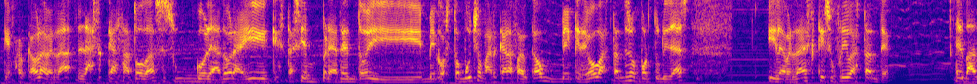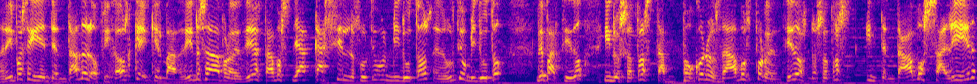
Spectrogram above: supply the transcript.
Que Falcao, la verdad, las caza todas. Es un goleador ahí que está siempre atento y me costó mucho marcar a Falcao. Me creó bastantes oportunidades y la verdad es que sufrí bastante. El Madrid pues seguía intentándolo. Fijaos que, que el Madrid no se ha vencido. Estábamos ya casi en los últimos minutos, en el último minuto de partido, y nosotros tampoco nos dábamos por vencidos. Nosotros intentábamos salir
